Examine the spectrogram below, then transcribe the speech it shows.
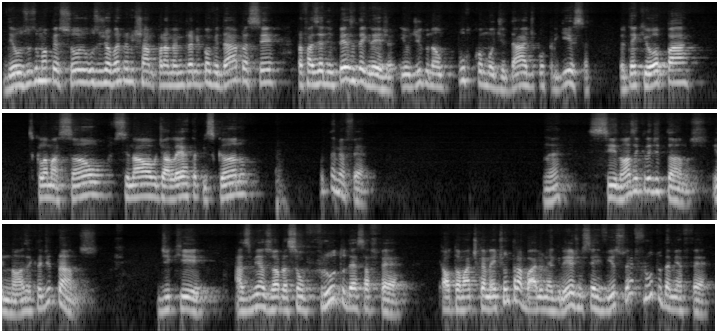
Deus usa uma pessoa, usa o Giovanni para me chamar, para me convidar para ser, para fazer a limpeza da igreja. Eu digo não por comodidade, por preguiça. Eu tenho que, opa, exclamação, sinal de alerta piscando. Onde está minha fé? Né? Se nós acreditamos, e nós acreditamos, de que as minhas obras são fruto dessa fé, automaticamente um trabalho na igreja, um serviço é fruto da minha fé.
